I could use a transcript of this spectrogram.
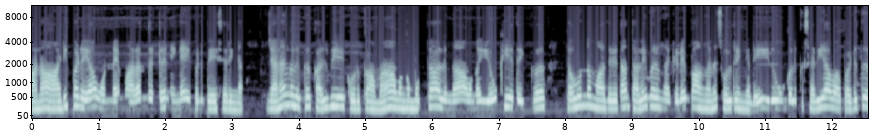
ஆனா அடிப்படையா உன்னை மறந்துட்டு நீங்க இப்படி பேசுறீங்க. ஜனங்களுக்கு கல்வியை கொடுக்காம அவங்க முட்டாளுங்க அவங்க யோக்கியதைக்கு தகுந்த மாதிரி தான் தலைவருங்க கிடைப்பாங்கன்னு சொல்றீங்களே இது உங்களுக்கு சரியாவா படுது?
